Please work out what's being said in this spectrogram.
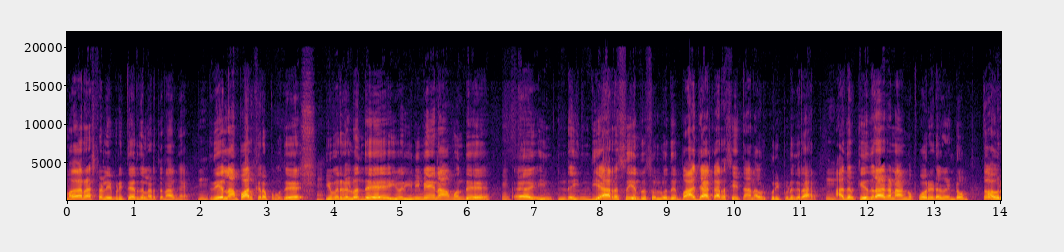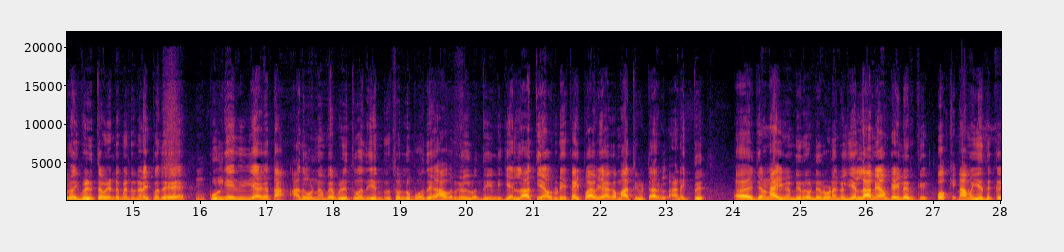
மகாராஷ்டிராவில் எப்படி தேர்தல் நடத்தினாங்க இதையெல்லாம் பார்க்கிற போது இவர்கள் வந்து இவர் இனிமே நாம் வந்து இந்த- இந்த இந்திய அரசு என்று சொல்வது பாஜக அரசை தான் அவர் குறிப்பிடுகிறார். அதற்கு எதிராக நாங்கள் போரிட வேண்டும் அவர்களை வீழ்த்த வேண்டும் என்று நினைப்பது கொள்கை ரீதியாகத்தான். அது ஒன்றும் வீழ்த்துவது என்று சொல்லும்போது அவர்கள் வந்து இன்னைக்கு எல்லாத்தையும் அவருடைய கைப்பாவையாக மாற்றி விட்டார்கள் அனைத்து ஜனநாயக நிறு நிறுவனங்கள் எல்லாமே அவங்க கையில் இருக்கு. ஓகே. நாம் எதுக்கு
